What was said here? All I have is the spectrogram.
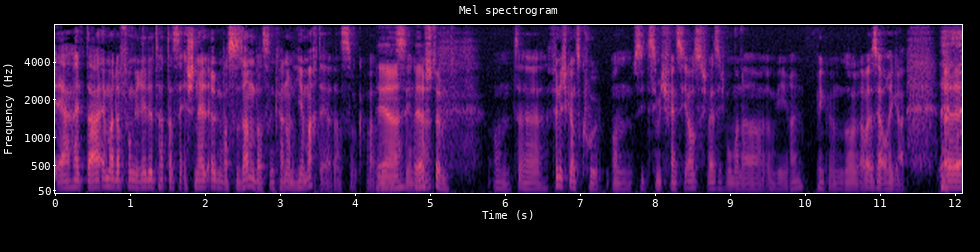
er halt da immer davon geredet hat, dass er schnell irgendwas zusammenbasteln kann und hier macht er das so quasi. Ja, Szene, ja, ne? stimmt. Und äh, finde ich ganz cool und sieht ziemlich fancy aus. Ich weiß nicht, wo man da irgendwie reinpinkeln soll, aber ist ja auch egal. äh,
